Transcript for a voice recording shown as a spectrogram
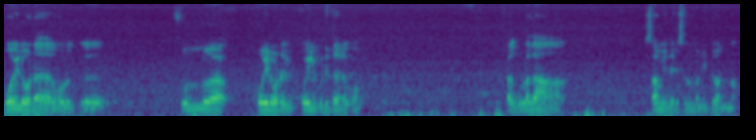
கோயிலோட உங்களுக்கு ஃபுல்லாக கோயிலோட கோயில் இப்படி தான் இருக்கும். அதுக்குள்ளே தான் சாமி தரிசனம் பண்ணிட்டு வந்தோம்.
